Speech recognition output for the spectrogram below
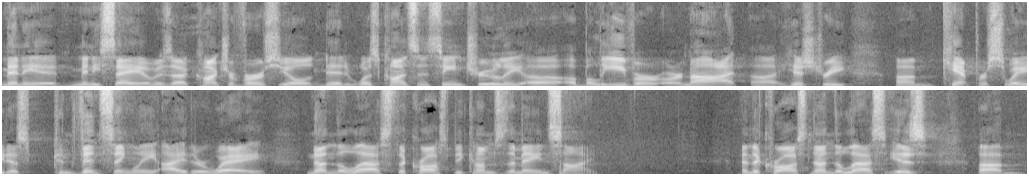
many, many say it was a controversial did, was Constantine truly a, a believer or not? Uh, history um, can't persuade us convincingly either way. Nonetheless, the cross becomes the main sign. And the cross, nonetheless, is. Um,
